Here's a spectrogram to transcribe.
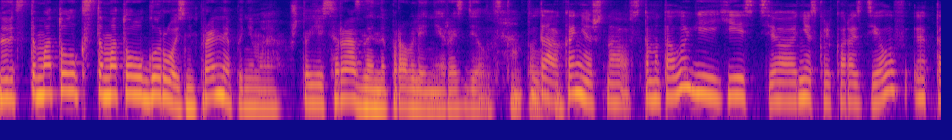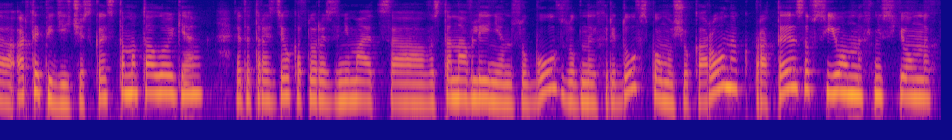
Но ведь стоматолог стоматологу рознь, правильно я понимаю? Что есть разные направления и разделы в стоматологии. Да, конечно. В стоматологии есть э, несколько разделов. Это ортопедическая стоматология. Этот раздел, который занимается восстановлением зубов, зубных рядов с помощью коронок, протезов съемных, несъемных,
